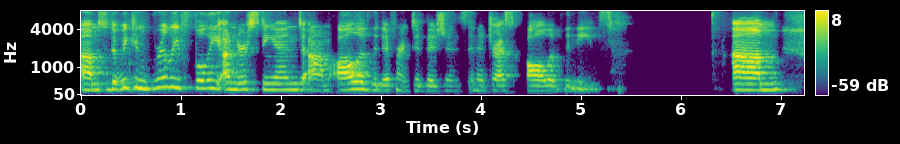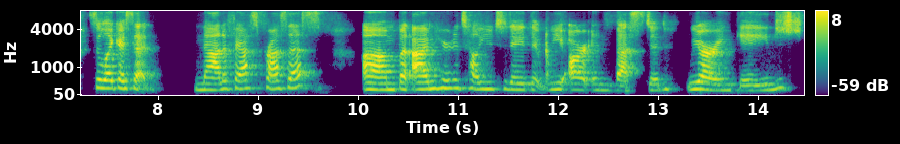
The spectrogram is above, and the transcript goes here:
um, so that we can really fully understand um, all of the different divisions and address all of the needs. Um, so like I said, not a fast process, um, but I'm here to tell you today that we are invested, we are engaged,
